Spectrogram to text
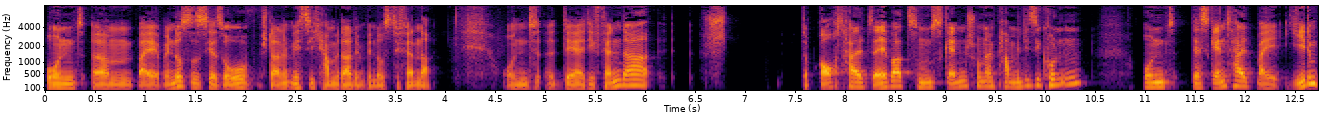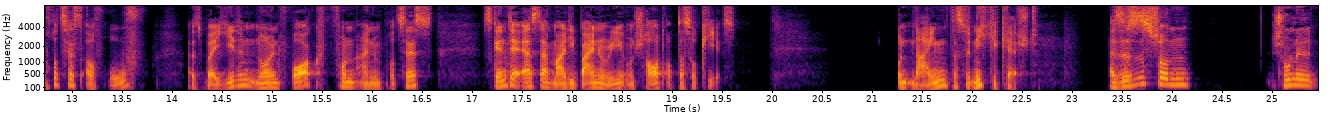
Und ähm, bei Windows ist es ja so, standardmäßig haben wir da den Windows Defender. Und äh, der Defender der braucht halt selber zum Scannen schon ein paar Millisekunden und der scannt halt bei jedem Prozessaufruf also bei jedem neuen Fork von einem Prozess scannt er erst einmal die Binary und schaut, ob das okay ist. Und nein, das wird nicht gecached. Also es ist schon, schon eine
